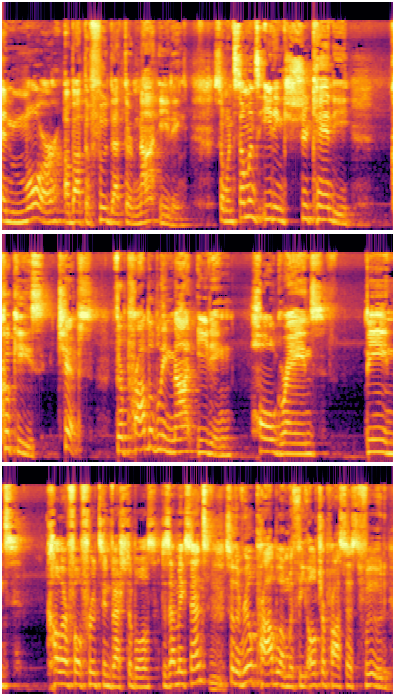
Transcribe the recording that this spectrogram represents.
and more about the food that they're not eating. So when someone's eating sh- candy, cookies, chips, they're probably not eating whole grains, beans, colorful fruits and vegetables. Does that make sense? Hmm. So the real problem with the ultra processed food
